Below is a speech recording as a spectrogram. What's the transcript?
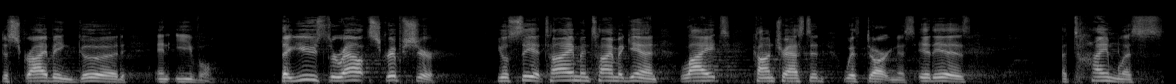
describing good and evil. They're used throughout Scripture. You'll see it time and time again light contrasted with darkness. It is a timeless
